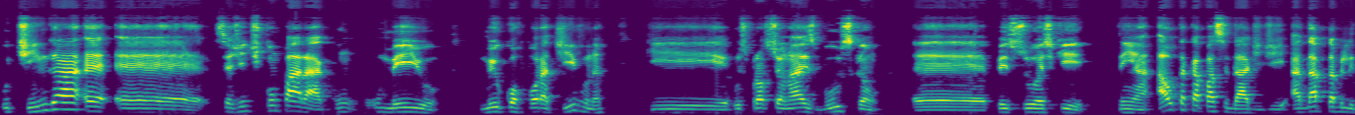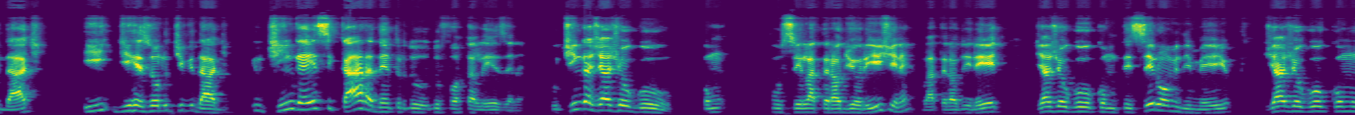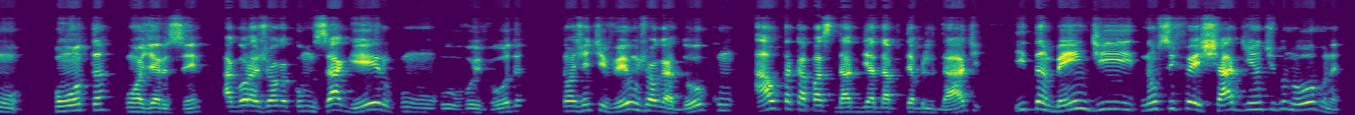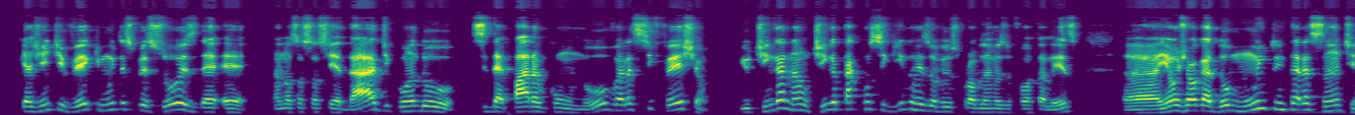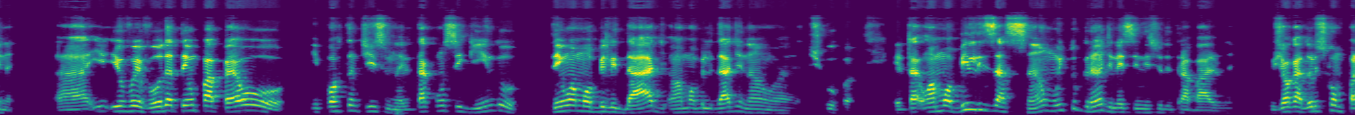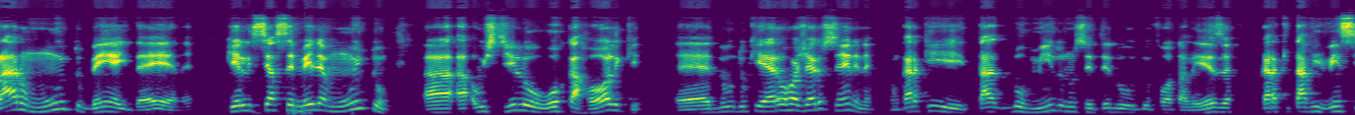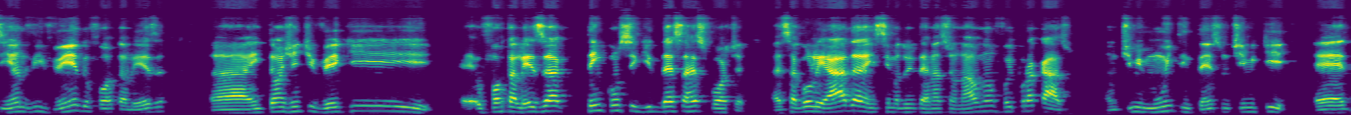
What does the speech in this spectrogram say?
O Tinga, é, é, se a gente comparar com o meio, o meio corporativo, né? Que os profissionais buscam é, pessoas que tenham alta capacidade de adaptabilidade e de resolutividade. E o Tinga é esse cara dentro do, do Fortaleza, né? O Tinga já jogou como, por ser lateral de origem, né? Lateral direito, já jogou como terceiro homem de meio, já jogou como ponta com o Rogério Senna, agora joga como zagueiro com o Voivoda. Então a gente vê um jogador com alta capacidade de adaptabilidade e também de não se fechar diante do novo, né? Que a gente vê que muitas pessoas é, é, na nossa sociedade, quando se deparam com o novo, elas se fecham. E o Tinga não, o Tinga está conseguindo resolver os problemas do Fortaleza. Uh, e é um jogador muito interessante, né? Uh, e, e, o Voivoda tem um papel importantíssimo, né? Ele está conseguindo ter uma mobilidade, uma mobilidade não, é, desculpa, ele tá uma mobilização muito grande nesse início de trabalho, né? Os jogadores compraram muito bem a ideia, né? Que ele se assemelha muito ao estilo workaholic é, do, do, que era o Rogério Ceni, né? Um cara que está dormindo no CT do, do, Fortaleza, um cara que está vivenciando, vivendo o Fortaleza. Uh, então a gente vê que é, o Fortaleza tem conseguido dessa resposta. Essa goleada em cima do Internacional não foi por acaso. É um time muito intenso, um time que, é,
